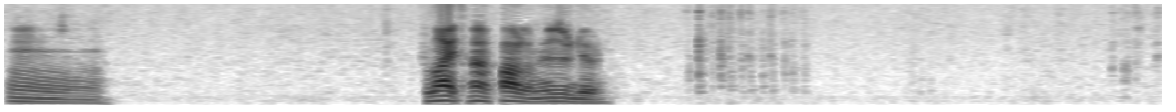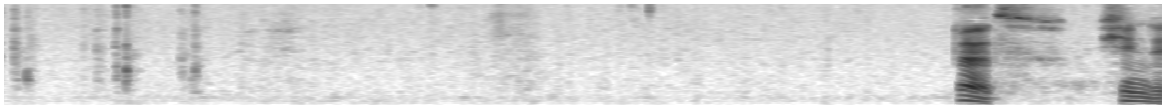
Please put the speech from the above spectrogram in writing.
Hmm. Flight, ha pardon özür diliyorum. Evet. Şimdi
